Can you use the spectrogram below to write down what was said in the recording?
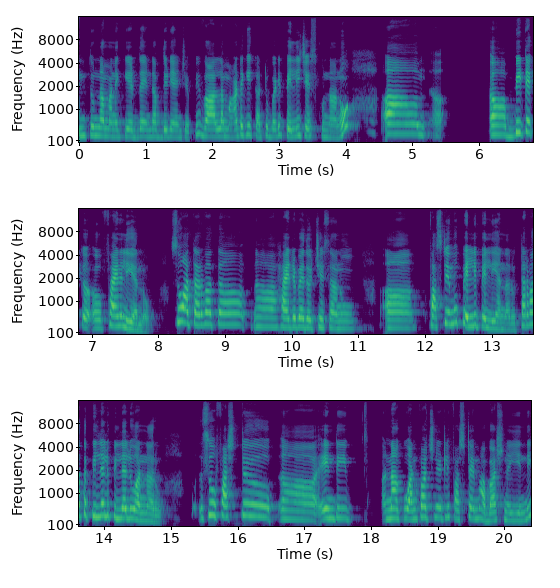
ఎంతున్నా మనకి at the end of the day అని చెప్పి వాళ్ళ మాటకి కట్టుబడి పెళ్ళి చేసుకున్నాను. బీటెక్ ఫైనల్ ఇయర్లో. సో ఆ తర్వాత హైదరాబాద్ వచ్చేసాను. ఫస్ట్ ఏమో పెళ్ళి పెళ్ళి అన్నారు. తర్వాత పిల్లలు పిల్లలు అన్నారు. సో ఫస్ట్ ఏంటి నాకు అన్ఫార్చునేట్లీ ఫస్ట్ టైం అభాషణ అయ్యింది.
